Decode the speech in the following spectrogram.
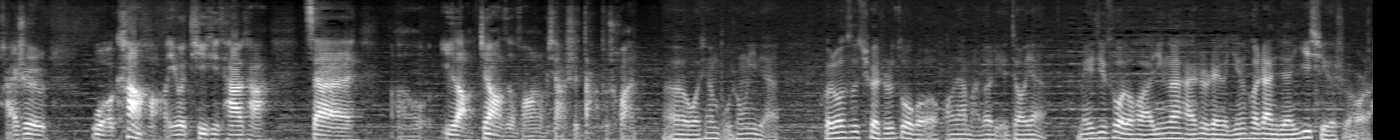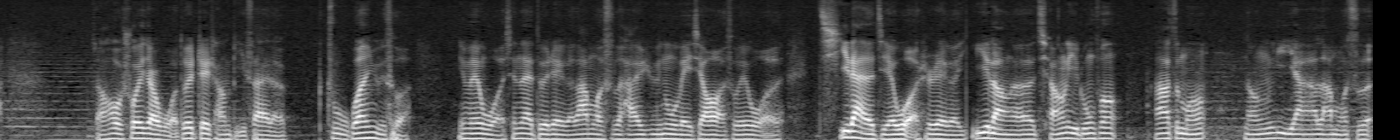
还是我看好，因为 Tiki Taka 在呃伊朗这样子防守下是打不穿。呃，我先补充一点。奎罗斯确实做过皇家马德里的教练，没记错的话，应该还是这个银河战舰一期的时候了。然后说一下我对这场比赛的主观预测，因为我现在对这个拉莫斯还余怒未消啊，所以我期待的结果是这个伊朗的强力中锋阿兹蒙能力压拉莫斯，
